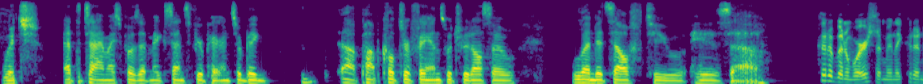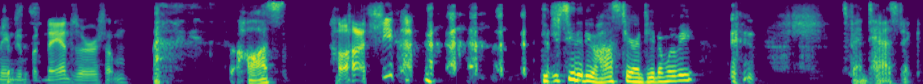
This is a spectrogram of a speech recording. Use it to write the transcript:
which at the time I suppose that makes sense if your parents are big uh, pop culture fans, which would also lend itself to his uh, Could have been worse. I mean, they could have named him Justice. Bonanza or something. Hoss. Gosh, yeah. Did you see the new Hoss Tarantino movie? it's fantastic.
